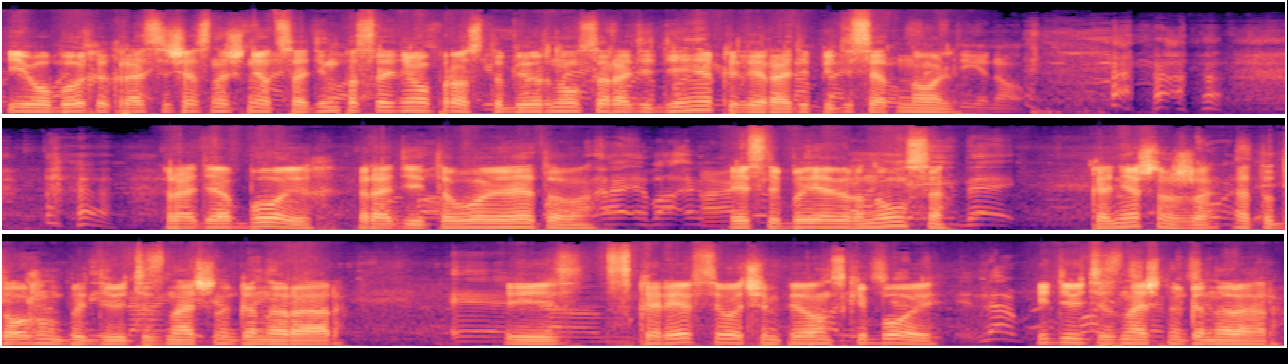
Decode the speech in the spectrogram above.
И его бой как раз сейчас начнется. Один последний вопрос. Ты бы вернулся ради денег или ради 50-0? Ради обоих, ради того и этого. Если бы я вернулся, конечно же, это должен быть девятизначный гонорар. И, скорее всего, чемпионский бой и девятизначный гонорар.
